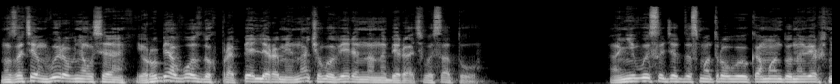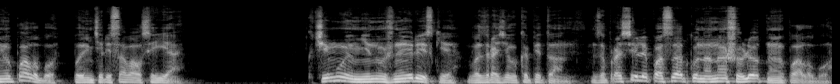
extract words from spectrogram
но затем выровнялся и, рубя воздух пропеллерами, начал уверенно набирать высоту. «Они высадят досмотровую команду на верхнюю палубу?» – поинтересовался я. «К чему им ненужные риски?» – возразил капитан. «Запросили посадку на нашу летную палубу.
